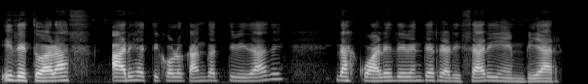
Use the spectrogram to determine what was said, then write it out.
y de todas las áreas estoy colocando actividades las cuales deben de realizar y enviar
